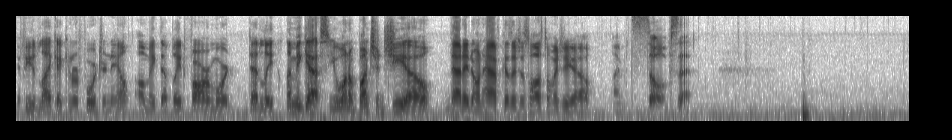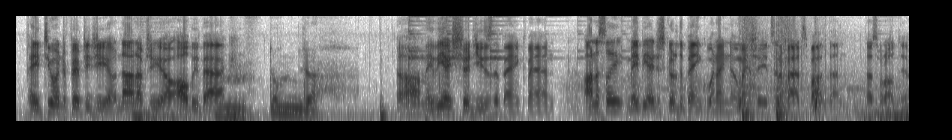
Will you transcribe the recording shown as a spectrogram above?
If you'd like, I can reforge your nail. I'll make that blade far more deadly. Let me guess, you want a bunch of Geo that I don't have because I just lost all my Geo. I'm so upset. pay 250 Geo. Not enough Geo. I'll be back. Mm. Donja. Oh, maybe I should use the bank, man. Honestly, maybe I just go to the bank when I know my shade's in a bad spot then. That's what I'll do.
